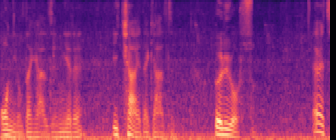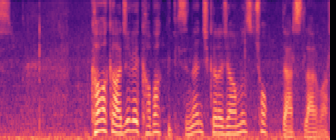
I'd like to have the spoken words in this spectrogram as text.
10 yılda geldiğim yere 2 ayda geldin. Ölüyorsun. Evet. Kavak ağacı ve kabak bitkisinden çıkaracağımız çok dersler var.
